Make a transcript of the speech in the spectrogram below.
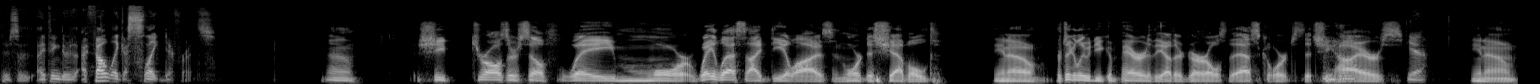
There's a, I think there's, I felt like a slight difference. Uh, she draws herself way more, way less idealized and more disheveled. You know, particularly when you compare her to the other girls, the escorts that she Mhm. hires. Yeah. You know,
